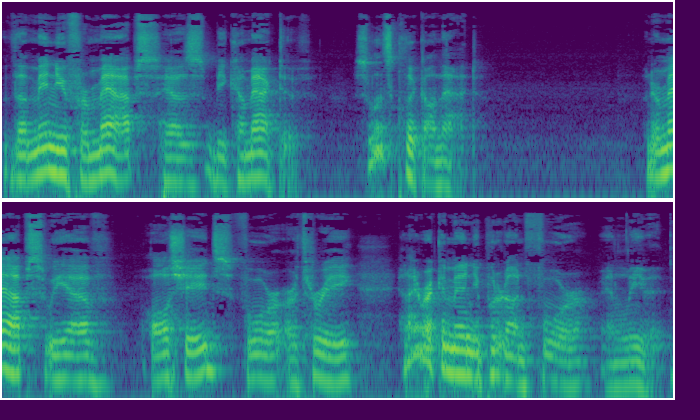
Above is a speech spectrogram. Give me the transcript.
the menu for maps has become active. So let's click on that. Under maps, we have all shades, four or three, and I recommend you put it on four and leave it.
